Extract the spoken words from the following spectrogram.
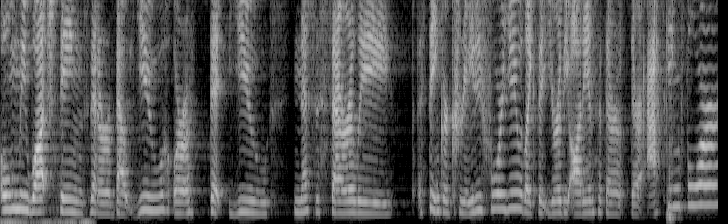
only watch things that are about you or that you necessarily think are created for you like that you're the audience that they're they're asking for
